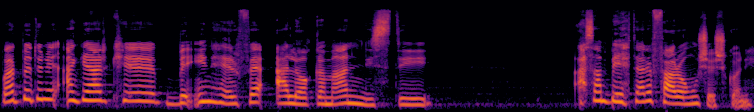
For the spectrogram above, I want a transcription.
باید بدونی اگر که به این حرفه علاقه من نیستی اصلا بهتر فراموشش کنی.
